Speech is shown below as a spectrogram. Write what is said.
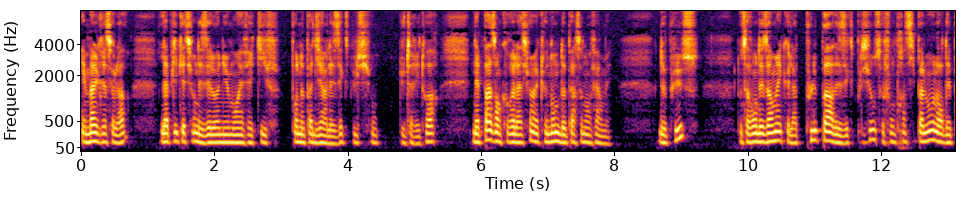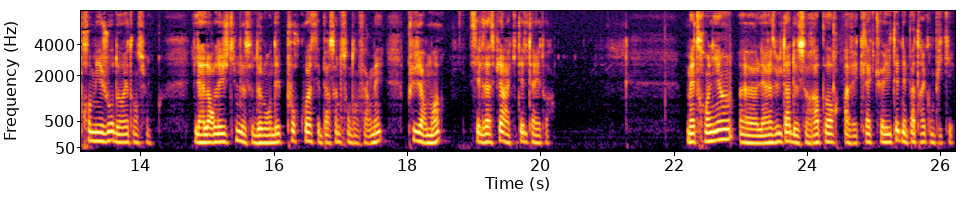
Et malgré cela, l'application des éloignements effectifs, pour ne pas dire les expulsions du territoire, n'est pas en corrélation avec le nombre de personnes enfermées. De plus, nous savons désormais que la plupart des expulsions se font principalement lors des premiers jours de rétention. Il est alors légitime de se demander pourquoi ces personnes sont enfermées plusieurs mois si elles aspirent à quitter le territoire. Mettre en lien euh, les résultats de ce rapport avec l'actualité n'est pas très compliqué,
